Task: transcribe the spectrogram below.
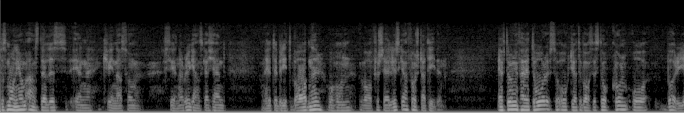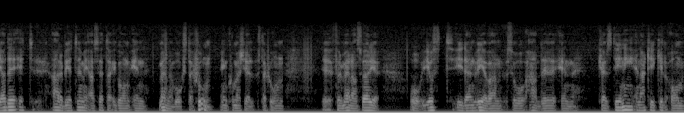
Så småningom anställdes en kvinna som senare blev ganska känd. Hon hette Britt Wadner och hon var försäljerska första tiden. Efter ungefär ett år så åkte jag tillbaka till Stockholm och började ett arbete med att sätta igång en mellanvågsstation, en kommersiell station eh, för Mellansverige. Och just i den vevan så hade en kvällstidning en artikel om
